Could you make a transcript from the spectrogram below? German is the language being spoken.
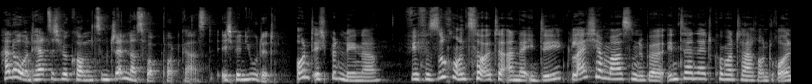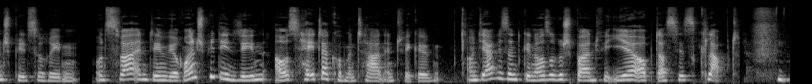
Hallo und herzlich willkommen zum Gender Swap Podcast. Ich bin Judith. Und ich bin Lena. Wir versuchen uns heute an der Idee, gleichermaßen über Internet, Kommentare und Rollenspiel zu reden. Und zwar, indem wir Rollenspielideen aus Hater-Kommentaren entwickeln. Und ja, wir sind genauso gespannt wie ihr, ob das jetzt klappt.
